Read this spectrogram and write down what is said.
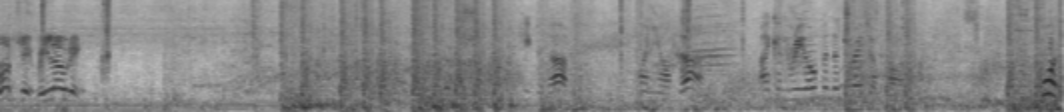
Watch it, reloading! Keep it up. When you're done, I can reopen the treasure pod. What?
